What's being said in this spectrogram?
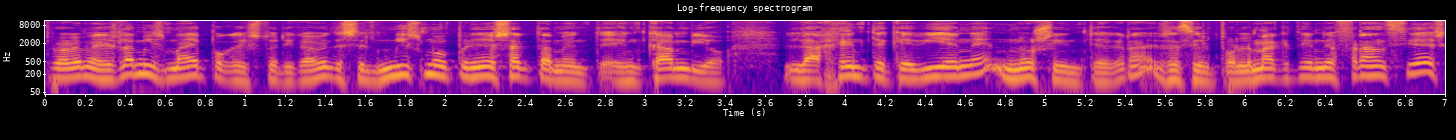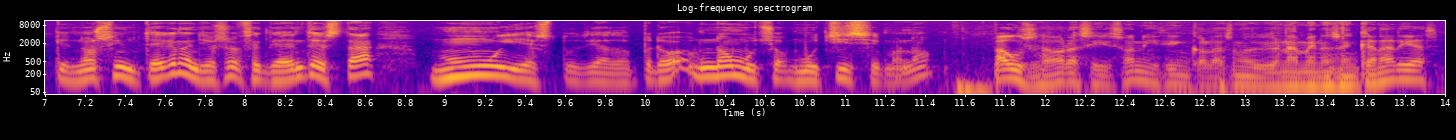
problema es la misma época históricamente, es el mismo periodo exactamente. En cambio, la gente que viene no se integra. Es decir, el problema que tiene Francia es que no se integran y eso efectivamente está muy estudiado, pero no mucho, muchísimo, ¿no? Pausa, ahora sí, son y 5 las 9, una menos en Canarias.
